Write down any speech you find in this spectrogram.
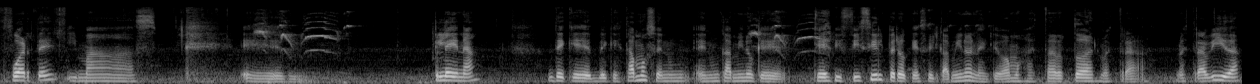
fuerte y más eh, plena de que, de que estamos en un, en un camino que, que, es difícil, pero que es el camino en el que vamos a estar toda nuestra, nuestra vida.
